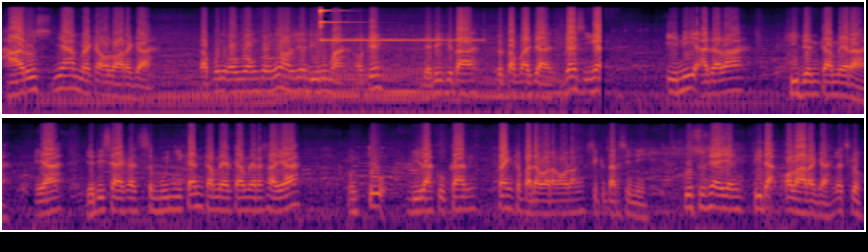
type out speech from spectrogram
harusnya mereka olahraga. Tapi kalau nongkrong harusnya di rumah, oke? Okay? Jadi kita tetap aja, guys ingat ini adalah hidden kamera, ya. Jadi saya akan sembunyikan kamera-kamera saya untuk dilakukan prank kepada orang-orang sekitar sini, khususnya yang tidak olahraga. Let's go.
